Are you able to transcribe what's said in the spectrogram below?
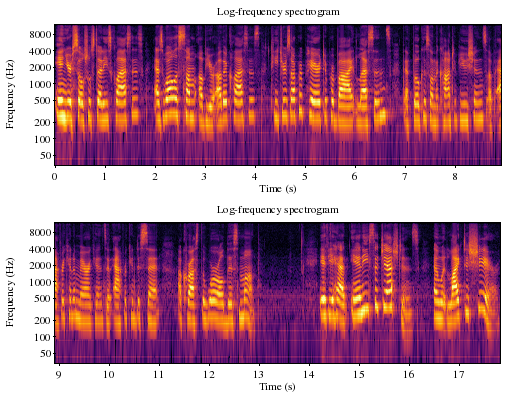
In your social studies classes, as well as some of your other classes, teachers are prepared to provide lessons that focus on the contributions of African Americans and African descent across the world this month. If you have any suggestions and would like to share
